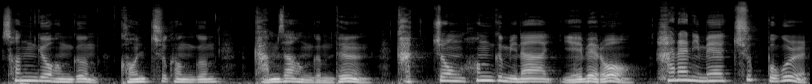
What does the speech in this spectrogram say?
선교 헌금, 건축 헌금, 감사 헌금 등 각종 헌금이나 예배로 하나님의 축복을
